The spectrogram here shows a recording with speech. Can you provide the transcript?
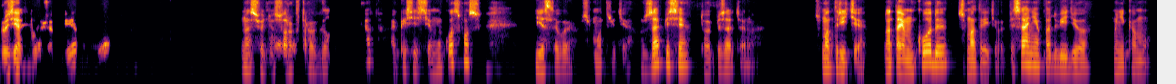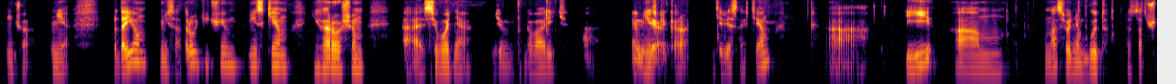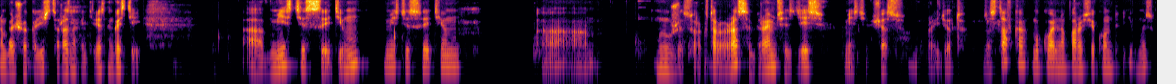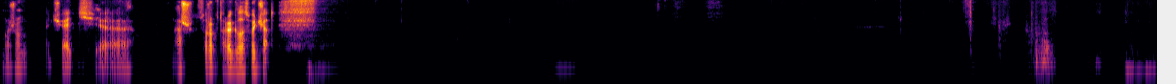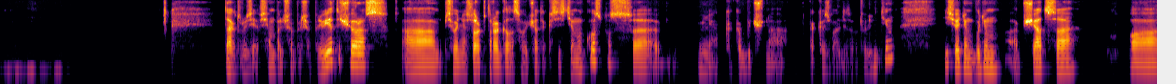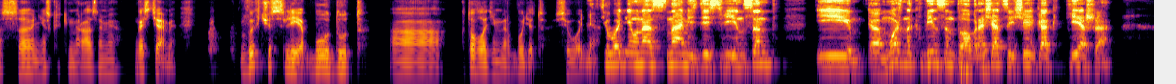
Друзья, всем большой привет. У нас сегодня 42-й глава чат «Экосистемный космос». Если вы смотрите в записи, то обязательно смотрите на тайм-коды, смотрите в описании под видео. Мы никому ничего не продаем, не сотрудничаем ни с кем нехорошим. А сегодня будем говорить о несколько интересных тем. А, И ам, у нас сегодня будет достаточно большое количество разных интересных гостей. А вместе с этим, вместе с этим, а, мы уже 42 раз собираемся здесь вместе. Сейчас пройдет заставка, буквально пару секунд, и мы сможем начать э, наш 42 голосовой чат. Так, друзья, всем большой-большой привет еще раз. А, Сегодня 42-й голосовой чат экосистемы Космос. А, Меня, как обычно, как и звали, зовут Валентин. И сегодня мы будем общаться а, с несколькими разными гостями. В их числе будут... Кто, Владимир, будет сегодня? Сегодня у нас с нами здесь Винсент, и э, можно к Винсенту обращаться еще и как Кеша.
